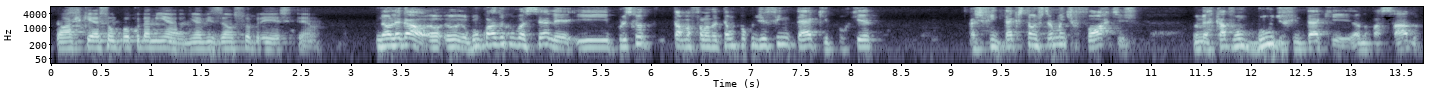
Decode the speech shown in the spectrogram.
Então, acho que essa é um pouco da minha, minha visão sobre esse tema. Não, legal, eu, eu, eu, concordo com você, Ale, e por isso que eu estava falando até um pouco de fintech, porque as fintechs estão extremamente fortes no mercado, foi um boom de fintech ano passado,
